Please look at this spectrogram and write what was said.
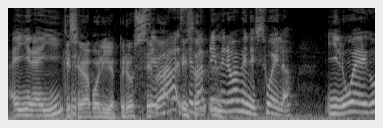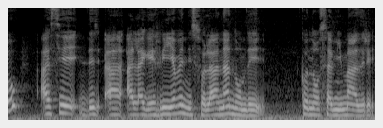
a ir ahí. Que se va a Bolivia, pero se, va, se va primero a Venezuela y luego hace a, la guerrilla venezolana donde conoce a mi madre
